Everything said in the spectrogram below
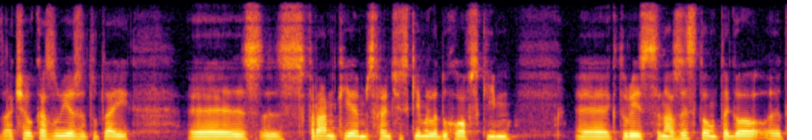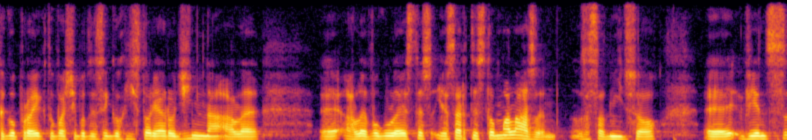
tak się okazuje, że tutaj e, z, z Frankiem, z Franciskiem Leduchowskim, e, który jest scenarzystą tego, tego projektu właśnie, bo to jest jego historia rodzinna, ale, ale w ogóle jest też jest artystą malarzem zasadniczo, więc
